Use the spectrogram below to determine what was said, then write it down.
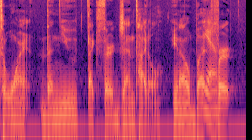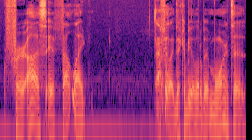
to warrant the new like third gen title, you know. But Yeah. for for us, it felt like I feel like there could be a little bit more to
